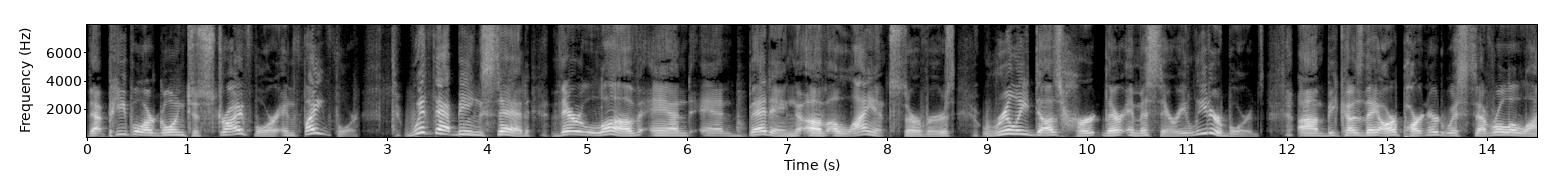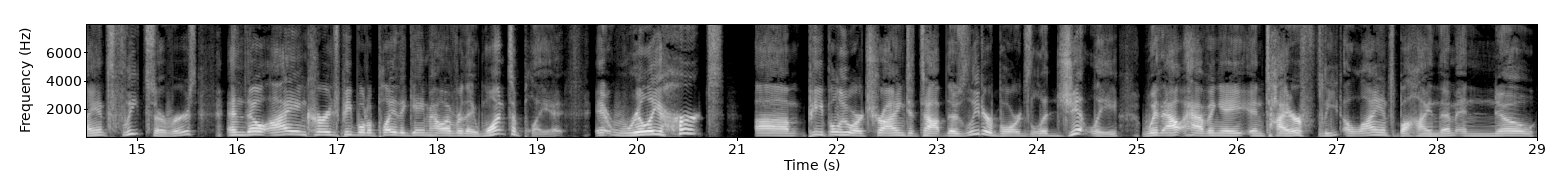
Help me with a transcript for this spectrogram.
that people are going to strive for and fight for. With that being said, their love and and betting of alliance servers really does hurt their emissary leaderboards um, because they are partnered with several alliance fleet servers. And though I encourage people to play the game however they want to play it, it really hurts um, people who are trying to top those leaderboards legitly without having a entire fleet alliance behind them and no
